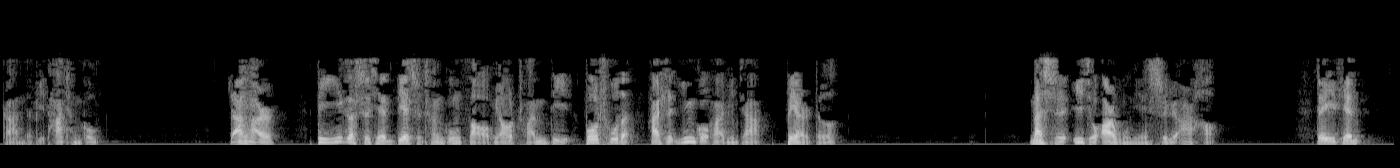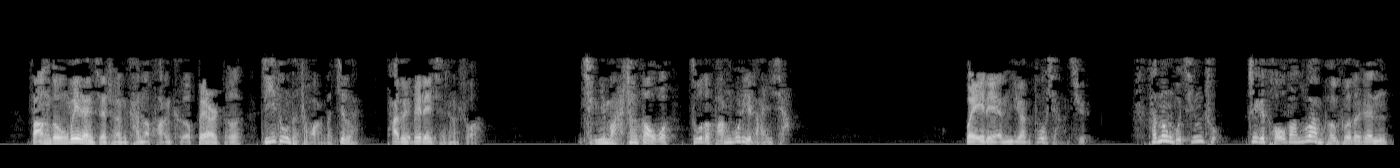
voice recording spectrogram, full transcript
干得比他成功。然而，第一个实现电视成功扫描、传递、播出的还是英国发明家贝尔德。那是一九二五年十月二号，这一天，房东威廉先生看到房客贝尔德激动的闯了进来，他对威廉先生说：“请你马上到我租的房屋里来一下。”威廉原不想去。他弄不清楚这个头发乱蓬蓬的人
